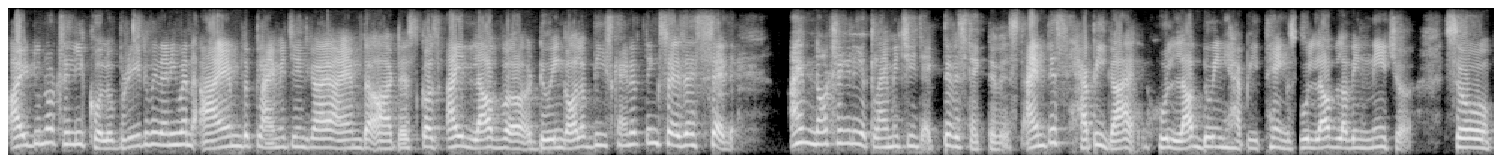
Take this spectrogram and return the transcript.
I do not really collaborate with anyone. I am the climate change guy. I am the artist because I love uh, doing all of these kind of things. So as I said, I'm not really a climate change activist activist. I'm this happy guy who love doing happy things, who love loving nature. So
